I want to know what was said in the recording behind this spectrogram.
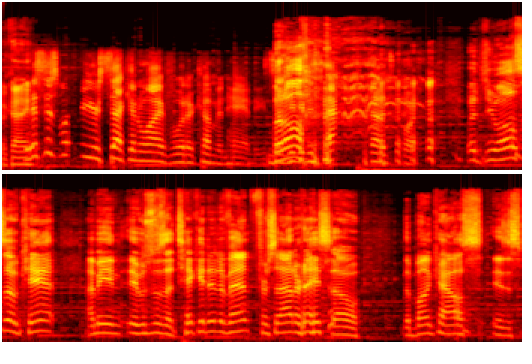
Okay, This is where your second wife would have come in handy. So But all- just have notes for it. but you also can't. I mean, it was, was a ticketed event for Saturday, so the bunkhouse is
